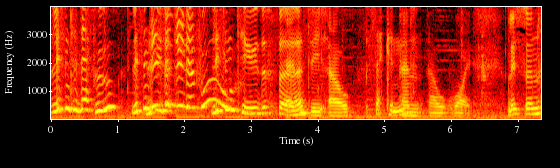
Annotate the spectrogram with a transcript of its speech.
Listen to the who. Listen, Listen to to the who. Listen to the N first, D L second, N L Y. Listen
